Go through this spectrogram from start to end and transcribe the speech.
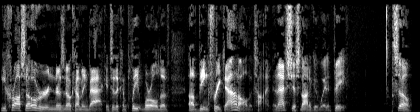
you cross over and there's no coming back into the complete world of, of being freaked out all the time. And that's just not a good way to be. So,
